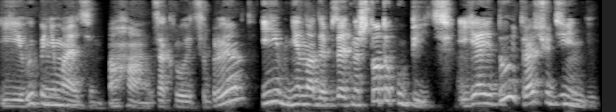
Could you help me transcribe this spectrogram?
и вы понимаете, ага, закроется бренд, и мне надо обязательно что-то купить, и я иду и трачу деньги.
